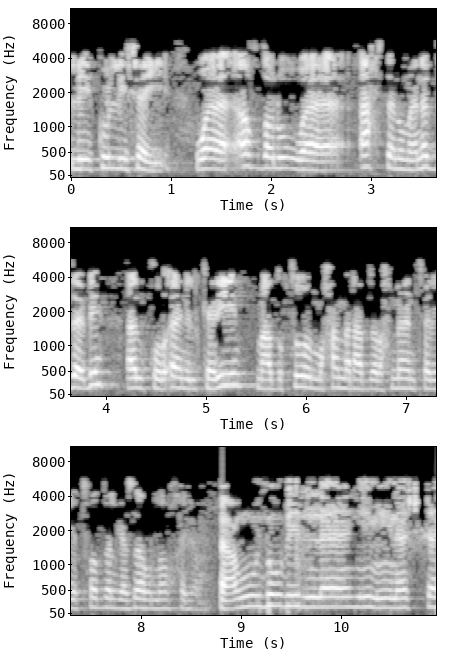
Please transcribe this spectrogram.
لكل شيء وأفضل وأحسن ما نبدأ به القرآن الكريم مع الدكتور محمد عبد الرحمن. فليتفضل جزاه الله خيرا. أعوذ بالله من الشيطان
